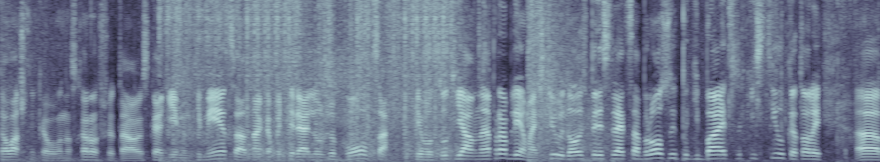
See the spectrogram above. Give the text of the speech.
Калашникова у нас хороший это ОСК Гейминг имеется, однако потеряли уже Болтса. И вот тут явная проблема. Стю удалось перестрелять Саброзу и погибает все-таки Стил, который э,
